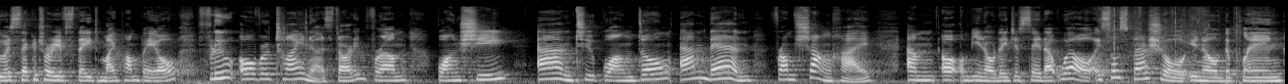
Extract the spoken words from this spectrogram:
U.S. Secretary of State Mike Pompeo flew over China, starting from Guangxi and to Guangdong and then from Shanghai. Um, oh, um, you know, they just say that, well, it's so special, you know, the plane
